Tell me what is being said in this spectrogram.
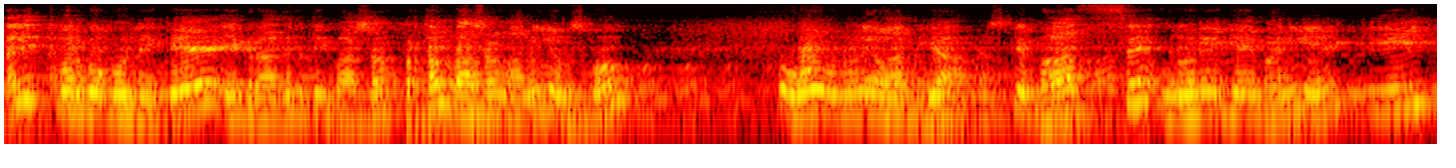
दलित वर्गों को लेके एक राजनीतिक भाषण, प्रथम भाषण मानिए उसको, वो उन्होंने वहाँ दिया। उसके बाद से उन्होंने ये मानिए कि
